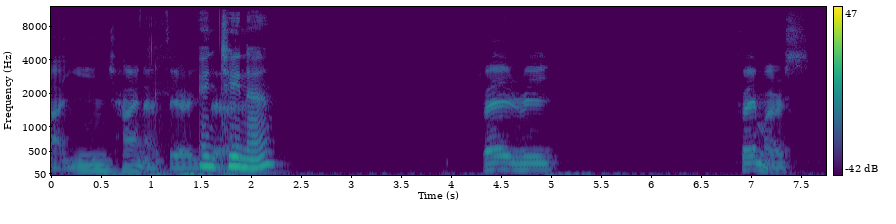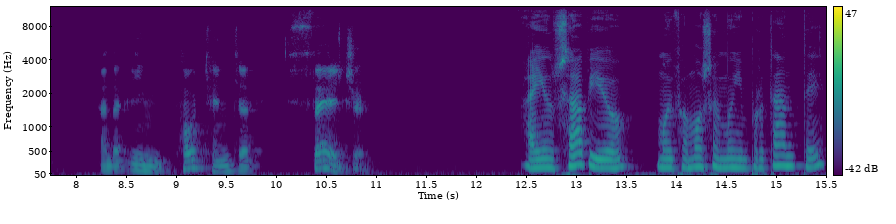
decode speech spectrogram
Uh, in China, there is en a China. very famous and important sage. Hay un sabio muy famoso y muy importante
